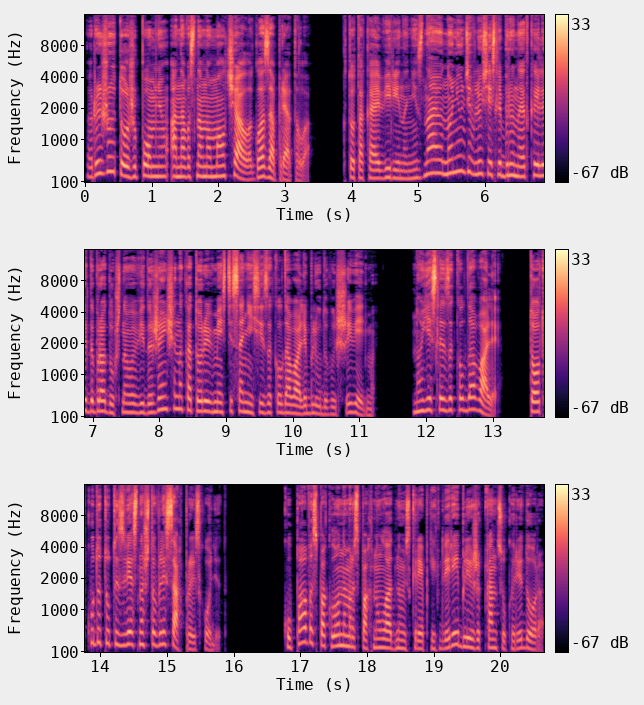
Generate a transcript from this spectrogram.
Рыжую тоже помню, она в основном молчала, глаза прятала. Кто такая Верина, не знаю, но не удивлюсь, если брюнетка или добродушного вида женщина, которые вместе с Анисией заколдовали блюдо высшей ведьмы. Но если заколдовали, то откуда тут известно, что в лесах происходит? Купава с поклоном распахнула одну из крепких дверей ближе к концу коридора.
